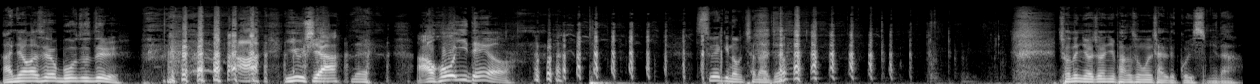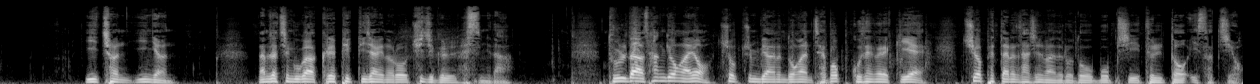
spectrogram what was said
안녕하세요, 모두들. 아, 이웃이야. 네. 아호이대요. 스웩이 넘쳐나죠? 저는 여전히 방송을 잘 듣고 있습니다. 2002년 남자친구가 그래픽 디자이너로 취직을 했습니다. 둘 다 상경하여 취업 준비하는 동안 제법 고생을 했기에 취업했다는 사실만으로도 몹시 들떠 있었지요.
